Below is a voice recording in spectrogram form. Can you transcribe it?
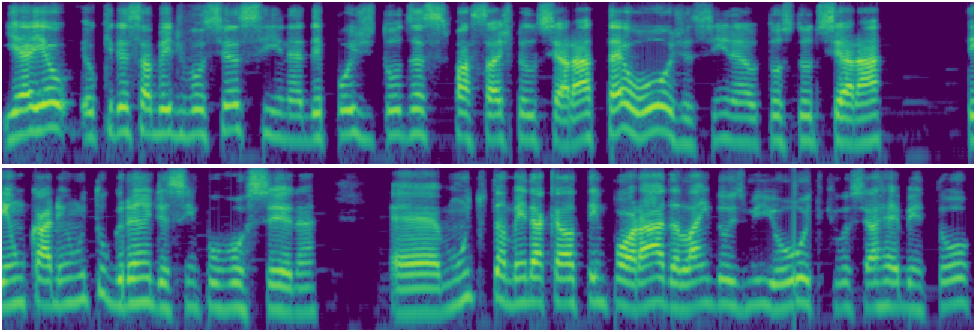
E aí eu, eu queria saber de você assim, né? Depois de todas essas passagens pelo Ceará, até hoje, assim, né? O torcedor do Ceará tem um carinho muito grande assim por você, né? É, muito também daquela temporada lá em 2008 que você arrebentou.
